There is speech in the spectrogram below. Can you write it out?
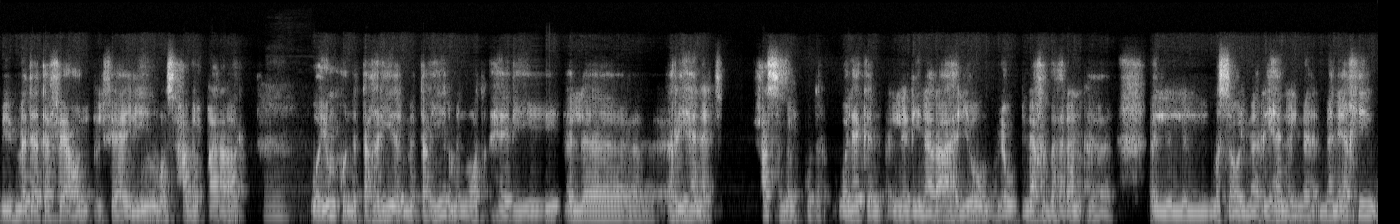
بمدى تفاعل الفاعلين وأصحاب القرار. ويمكن التغيير من تغيير من وضع هذه الرهانات حسب القدرة. ولكن الذي نراه اليوم ولو ناخذ مثلا آه، المستوى الرهان المناخي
